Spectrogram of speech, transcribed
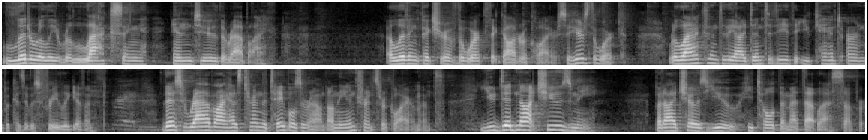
literally relaxing into the rabbi a living picture of the work that God requires. So here's the work relax into the identity that you can't earn because it was freely given. This rabbi has turned the tables around on the entrance requirement. You did not choose me, but I chose you, he told them at that Last Supper.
